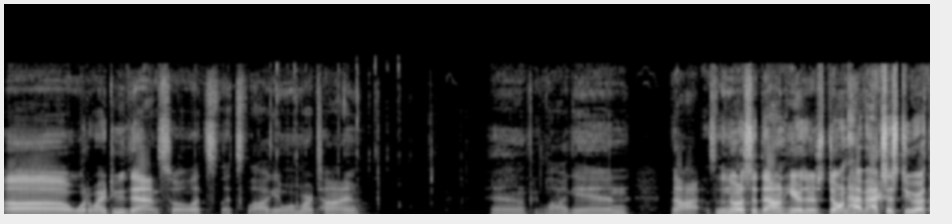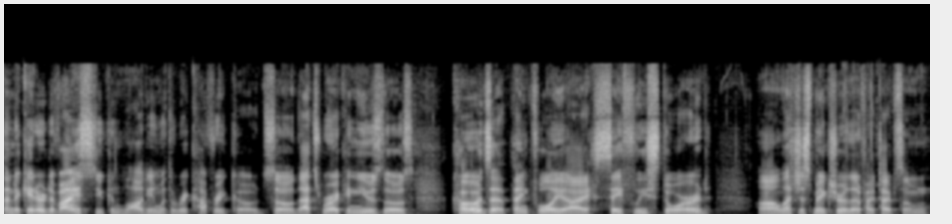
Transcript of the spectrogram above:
uh, what do I do then? So let's, let's log in one more time. And if we log in, now, notice that down here, there's don't have access to your authenticator device, you can log in with a recovery code. So that's where I can use those codes that thankfully I safely stored. Uh, let's just make sure that if I type some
